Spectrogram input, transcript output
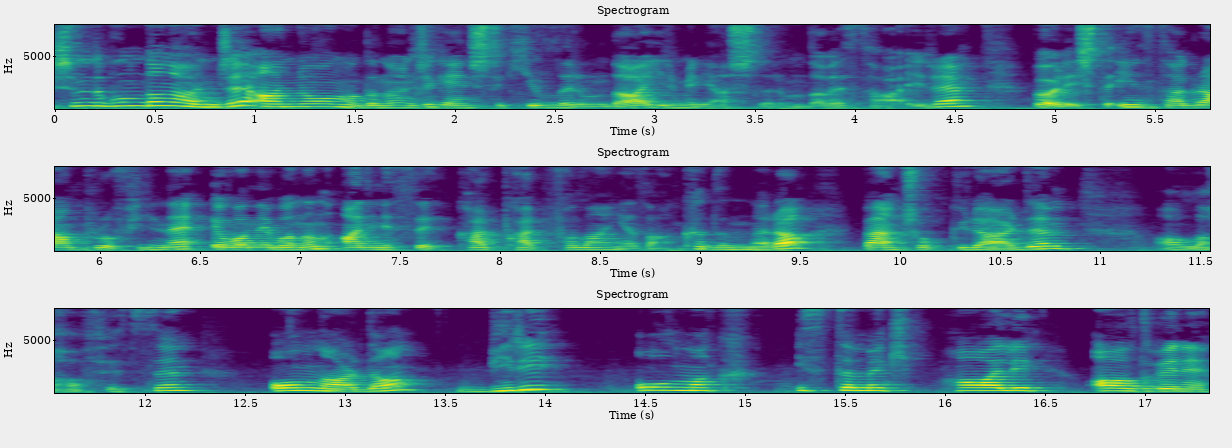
Şimdi bundan önce anne olmadan önce gençlik yıllarımda 20 yaşlarımda vesaire böyle işte Instagram profiline Evan Eva'nın annesi kalp kalp falan yazan kadınlara ben çok gülerdim. Allah affetsin. Onlardan biri olmak istemek hali aldı beni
